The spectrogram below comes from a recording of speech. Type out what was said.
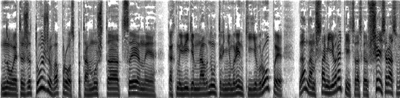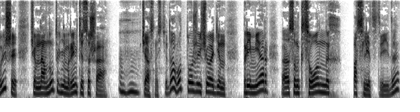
ну, это же тоже вопрос, потому что цены, как мы видим на внутреннем рынке Европы, да, нам же сами европейцы рассказывают, в 6 раз выше, чем на внутреннем рынке США, в частности. Да, вот тоже еще один пример э, санкционных последствий, да?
